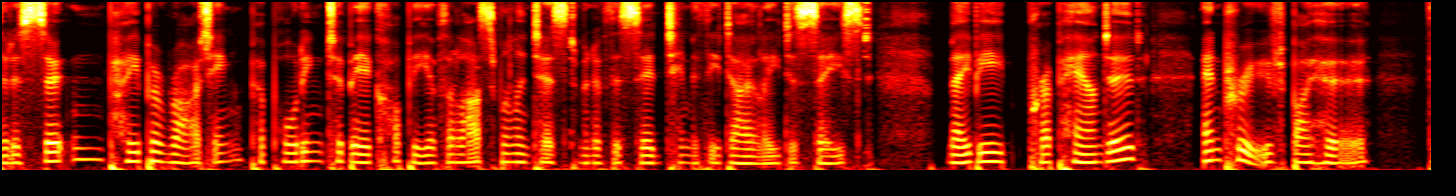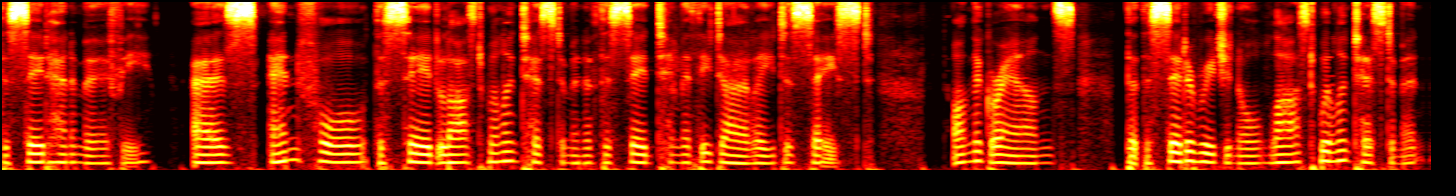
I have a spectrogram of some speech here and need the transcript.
that a certain paper writing purporting to be a copy of the last will and testament of the said Timothy Daly, deceased, may be propounded and proved by her, the said Hannah Murphy, as and for the said last will and testament of the said Timothy Daly, deceased, on the grounds that the said original last will and testament,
